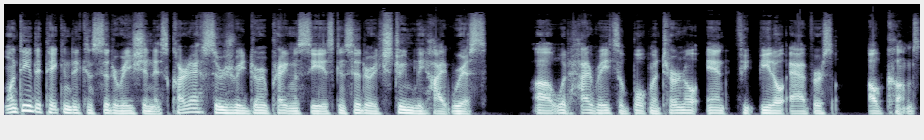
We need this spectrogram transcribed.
One thing to take into consideration is cardiac surgery during pregnancy is considered extremely high risk, uh, with high rates of both maternal and fetal adverse outcomes,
